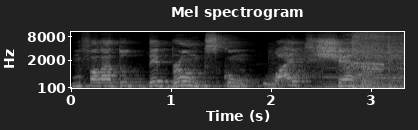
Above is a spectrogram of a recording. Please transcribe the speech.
Vamos falar do The Bronx com White Shadow.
